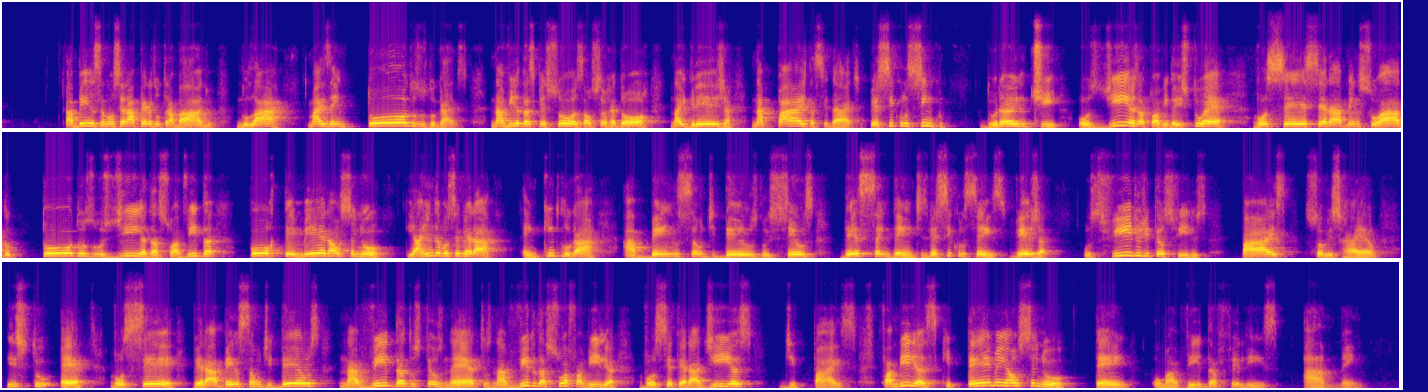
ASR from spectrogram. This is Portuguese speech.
a bênção não será apenas no trabalho, no lar, mas em todos os lugares, na vida das pessoas ao seu redor, na igreja, na paz da cidade. Versículo 5: Durante os dias da tua vida, isto é, você será abençoado todos os dias da sua vida por temer ao Senhor. E ainda você verá, em quinto lugar, a bênção de Deus nos seus descendentes. Versículo 6. Veja, os filhos de teus filhos, paz sobre Israel. Isto é, você verá a bênção de Deus na vida dos teus netos, na vida da sua família. Você terá dias de paz. Famílias que temem ao Senhor têm uma vida feliz. Amém.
